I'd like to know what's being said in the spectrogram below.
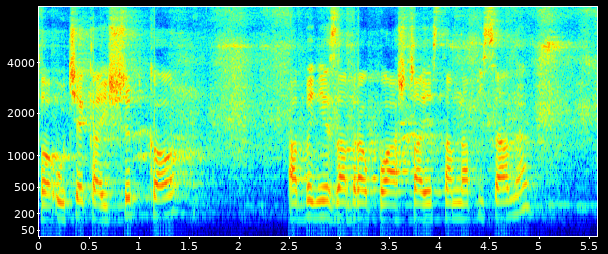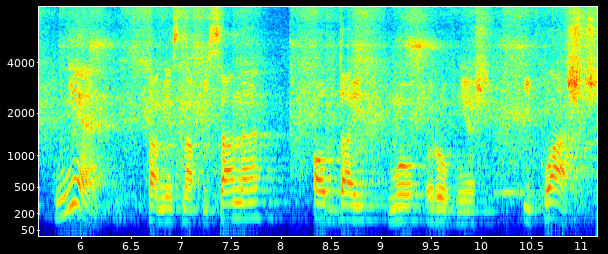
To uciekaj szybko, aby nie zabrał płaszcza, jest tam napisane? Nie, tam jest napisane, oddaj mu również i płaszcz.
